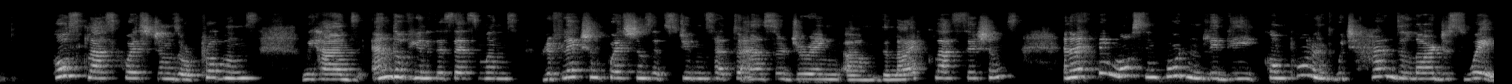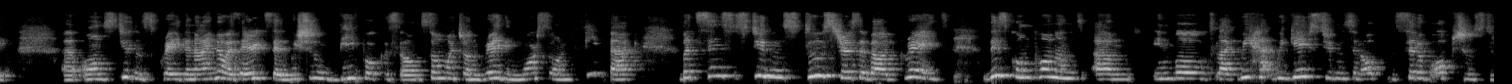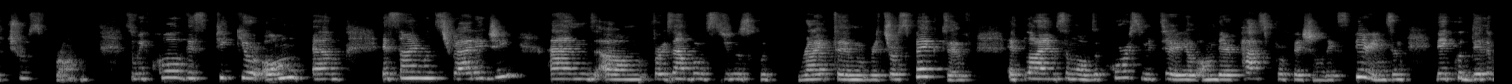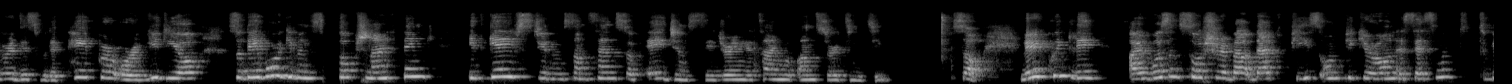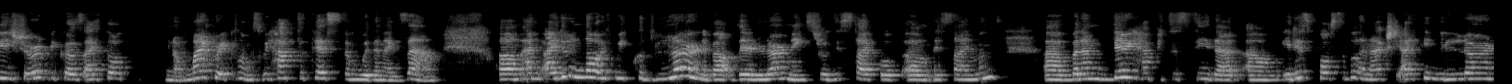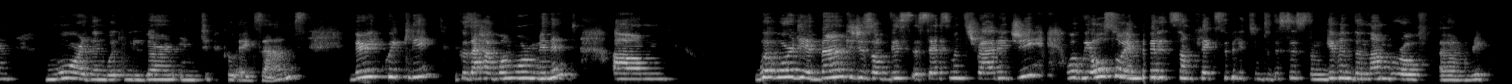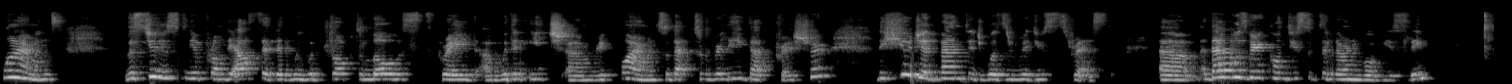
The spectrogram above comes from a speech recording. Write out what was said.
post-class questions or problems. We had end of unit assessments, reflection questions that students had to answer during um, the live class sessions. And I think most importantly, the component which had the largest weight uh, on students' grade, and I know as Eric said, we shouldn't be focused on so much on grading, more so on feedback. But since students do stress about grades, this component um, involved, like we had, we gave students a op- set of options to choose from. So we call this pick your own um, assignment strategy. And um, for example, students could write them retrospective applying some of the course material on their past professional experience and they could deliver this with a paper or a video. So they were given this option. I think it gave students some sense of agency during a time of uncertainty. So very quickly i wasn't so sure about that piece on pick your own assessment to be sure because i thought you know microeconomics we have to test them with an exam. Um, and i didn't know if we could learn about their learning through this type of um, assignment uh, but i'm very happy to see that um, it is possible. And actually i think we learn more than what we learn in typical exams. Very quickly because i have one more minute um, what were the advantages of this assessment strategy? Well, we also embedded some flexibility into the system given the number of um, requirements the students knew from the outset that we would drop the lowest grade uh, within each um, requirement. So that to relieve that pressure the huge advantage was reduced stress. Uh, that was very conducive to learning obviously.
